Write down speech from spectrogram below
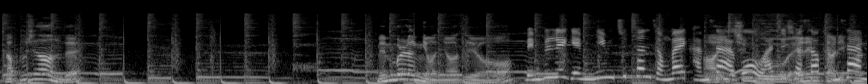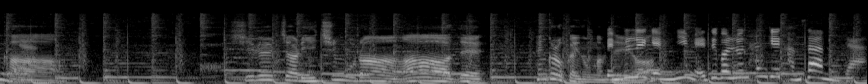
나쁘진 않은데 멤블랙님 안녕하세요 멤블랙엠님 추천 정말 감사하고 와주셔서 감사합니다. 11짜리 이 친구랑 아 네 팬클럽까지 너무 감사해요 멤블랙엠님 에드벌룬 한 개 감사합니다.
